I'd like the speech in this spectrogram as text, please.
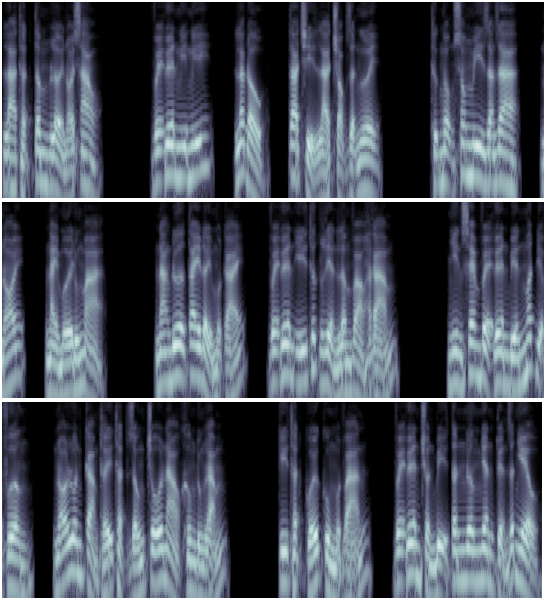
là thật tâm lời nói sao? Vệ uyên nghĩ nghĩ, lắc đầu, ta chỉ là chọc giận ngươi. Thực mộng song mi giãn ra, nói, này mới đúng mà. Nàng đưa tay đẩy một cái, vệ uyên ý thức liền lâm vào hắc ám. Nhìn xem vệ uyên biến mất địa phương, nó luôn cảm thấy thật giống chỗ nào không đúng lắm. Kỳ thật cuối cùng một ván, vệ uyên chuẩn bị tân nương nhân tuyển rất nhiều,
